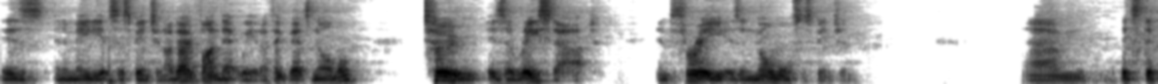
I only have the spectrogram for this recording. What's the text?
is an immediate suspension. I don't find that weird. I think that's normal. Two is a restart, and three is a normal suspension. Um, it's the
